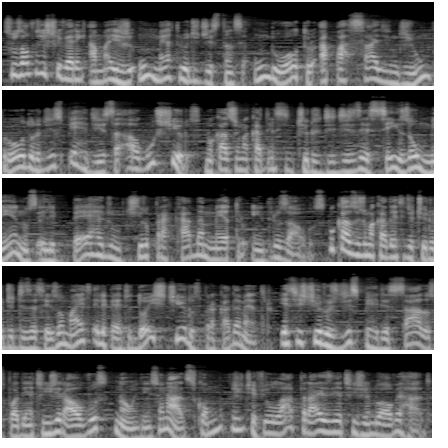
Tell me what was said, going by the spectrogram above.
Se os alvos estiverem a mais de um metro de distância um do outro, a passagem de um para o outro desperdiça alguns tiros. No caso de uma cadência de tiro de 16 16 ou menos, ele perde um tiro para cada metro entre os alvos. No caso de uma cadência de tiro de 16 ou mais, ele perde dois tiros para cada metro. Esses tiros desperdiçados podem atingir alvos não intencionados, como a gente viu lá atrás e atingindo o alvo errado.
